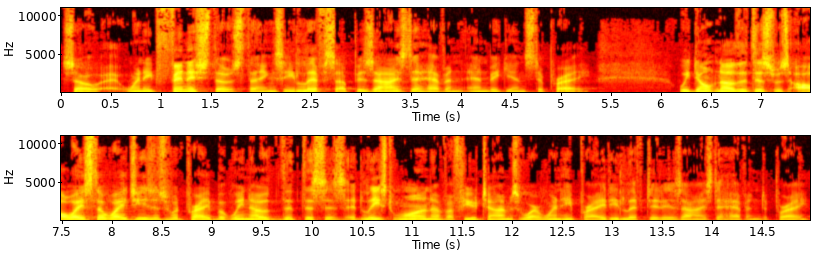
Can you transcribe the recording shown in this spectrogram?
So, uh, when he'd finished those things, he lifts up his eyes to heaven and begins to pray. We don't know that this was always the way Jesus would pray, but we know that this is at least one of a few times where when he prayed, he lifted his eyes to heaven to pray.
